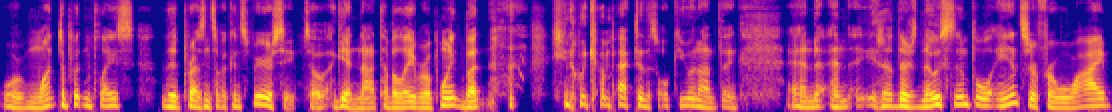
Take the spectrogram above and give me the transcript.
or want to put in place the presence of a conspiracy. So again, not to belabor a point, but you know, we come back to this whole QAnon thing and, and, you know, there's no simple answer for why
